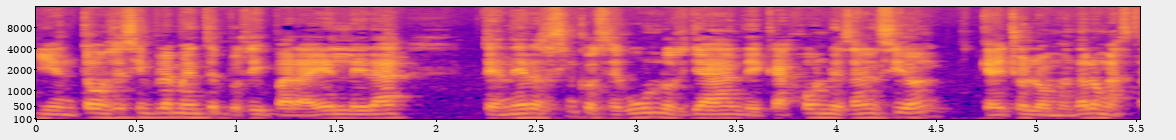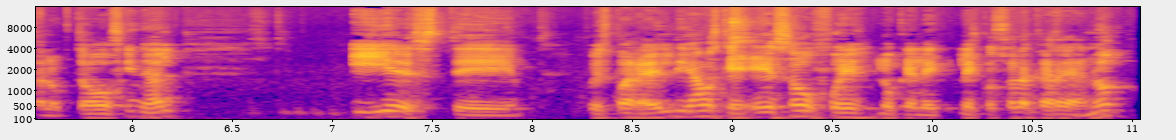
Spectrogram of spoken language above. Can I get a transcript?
y entonces simplemente, pues sí, para él era tener esos cinco segundos ya de cajón de sanción, que de hecho lo mandaron hasta el octavo final, y este, pues para él digamos que eso fue lo que le, costó la carrera, ¿no?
